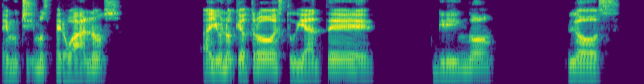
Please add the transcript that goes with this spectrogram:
hay muchísimos peruanos, hay uno que otro estudiante gringo, los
